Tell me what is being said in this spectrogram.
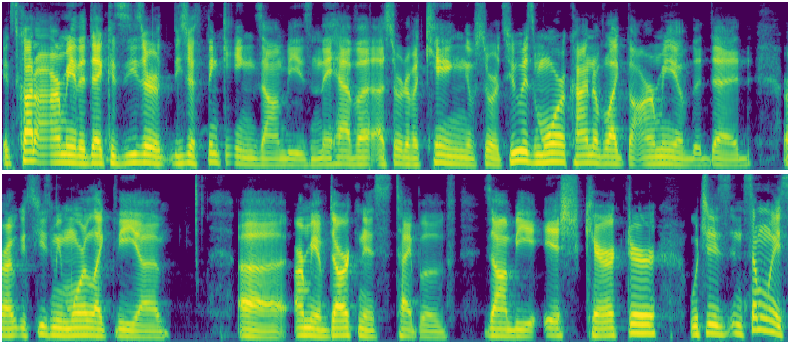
It's called Army of the Dead because these are these are thinking zombies, and they have a, a sort of a king of sorts who is more kind of like the Army of the Dead, or excuse me, more like the uh, uh, Army of Darkness type of zombie-ish character, which is in some ways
